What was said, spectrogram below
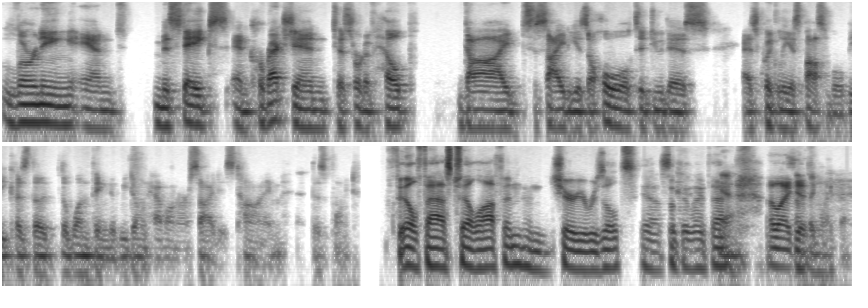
learning and mistakes and correction to sort of help guide society as a whole to do this as quickly as possible because the the one thing that we don't have on our side is time at this point. Fail fast fail often and share your results. Yeah something like that. Yeah, i like something it. something like that.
